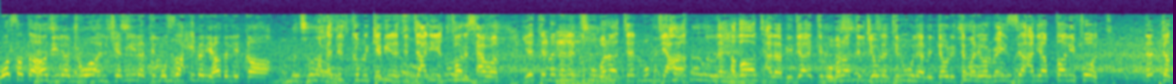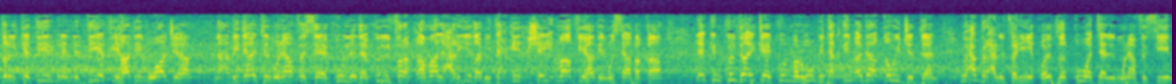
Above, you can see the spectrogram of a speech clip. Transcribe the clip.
وسط هذه الأجواء الجميلة المصاحبة لهذا اللقاء محدثكم من كابينة التعليق فارس عوض. يتمنى لكم مباراة ممتعة. لحظات على بداية مباراة الجولة الأولى من دوري 48 ساعة لأبطال فوت. ننتظر الكثير من الندية في هذه المواجهة. مع بداية المنافسة يكون لدى كل الفرق آمال عريضة بتحقيق شيء ما في هذه المسابقة. لكن كل ذلك يكون مرهون بتقديم أداء قوي جدا يعبر عن الفريق ويظهر قوة المنافسين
